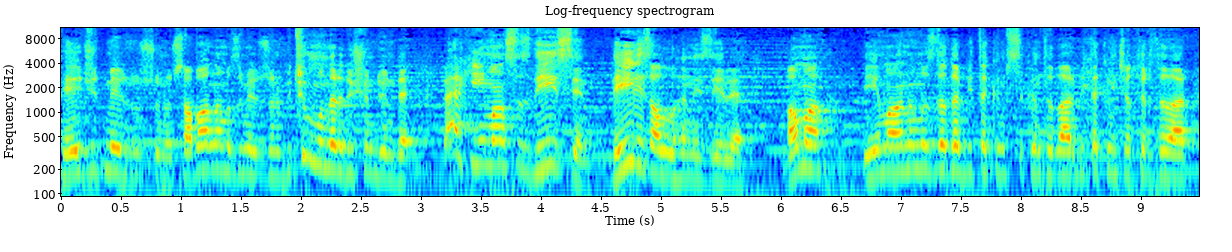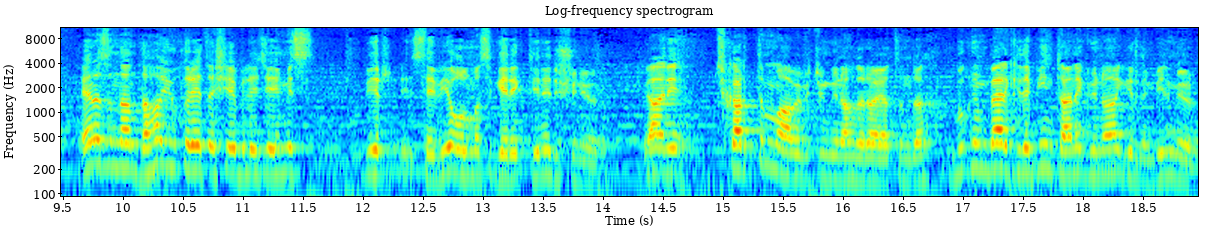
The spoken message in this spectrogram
teheccüd mevzusunu, sabah namazı mevzusunu bütün bunları düşündüğünde belki imansız değilsin. Değiliz Allah'ın izniyle. Ama imanımızda da bir takım sıkıntılar, bir takım çatırtılar en azından daha yukarıya taşıyabileceğimiz bir seviye olması gerektiğini düşünüyorum. Yani çıkarttın mı abi bütün günahları hayatında? Bugün belki de bin tane günaha girdim bilmiyorum.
